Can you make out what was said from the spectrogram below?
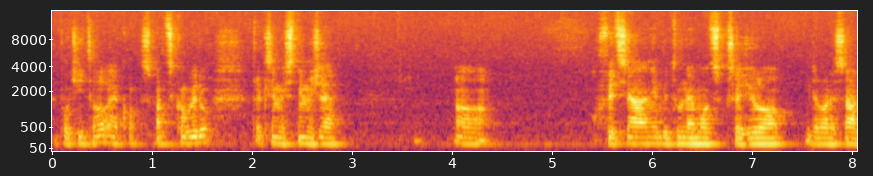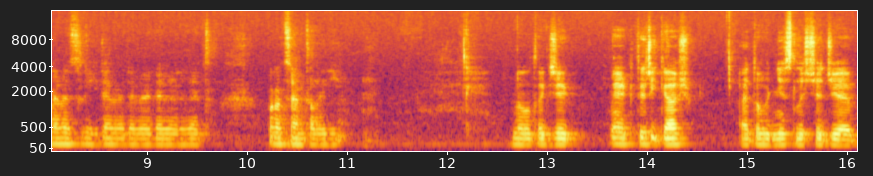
nepočítalo jako smrt z covidu, tak si myslím, že uh, oficiálně by tu nemoc přežilo 99,9999% lidí. No, takže jak ty říkáš, a je to hodně slyšet, že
